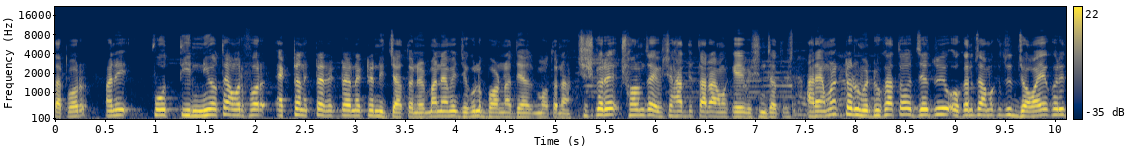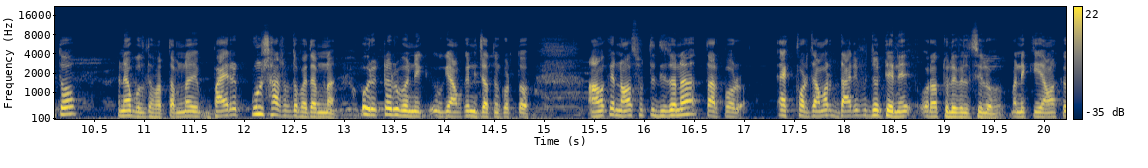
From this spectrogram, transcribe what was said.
তারপর মানে প্রতিনিয়ত আমার পর একটা একটা একটা একটা নির্যাতনের মানে আমি যেগুলো বর্ণনা দেওয়ার মতো না। বিশেষ করে সরঞ্জাম বেশি হাত দিয়ে তারা আমাকে বেশি নির্যাতন আর এমন একটা রুমে ঢুকাতো যে তুই ওখানে আমাকে যদি জবাই করিত মানে বলতে পারতাম না, বাইরের কোনো শ্বাস শব্দ পাইতাম না। ওই একটা রুমে ওকে আমাকে নির্যাতন করতো। আমাকে নামাজ পড়তে দিত না, তারপর এক পর্যায়ে আমার দাড়ি পর্যন্ত টেনে ওরা তুলে ফেলছিল। মানে কি আমাকে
